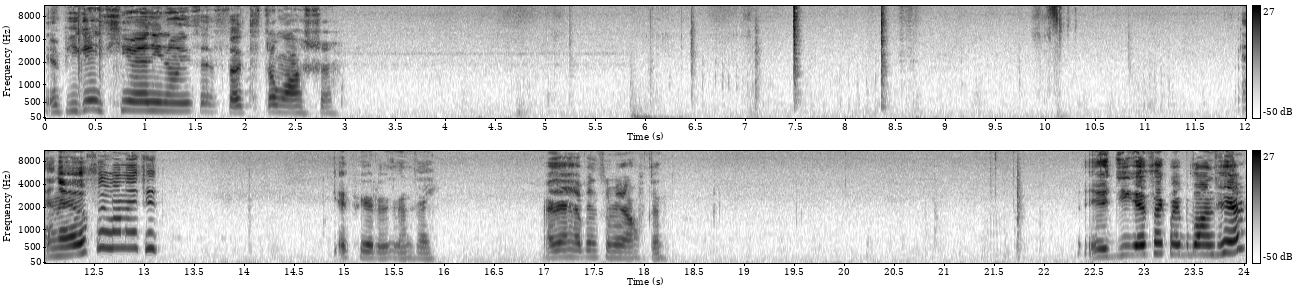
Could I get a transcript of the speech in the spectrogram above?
If you guys hear any noises, that's the washer. And I also wanted to get pictures and say, that happens to me often. Do you guys like my blonde hair?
